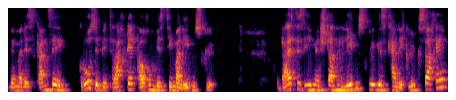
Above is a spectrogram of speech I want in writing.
wenn man das ganze Große betrachtet, auch um das Thema Lebensglück. Und da ist es eben entstanden, Lebensglück ist keine Glückssache,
